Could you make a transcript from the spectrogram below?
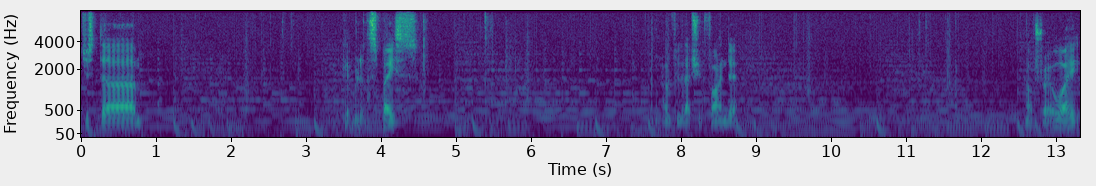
Just uh, get rid of the space. And hopefully that should find it. Not straight away.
